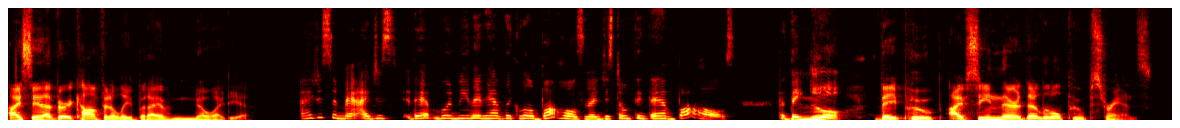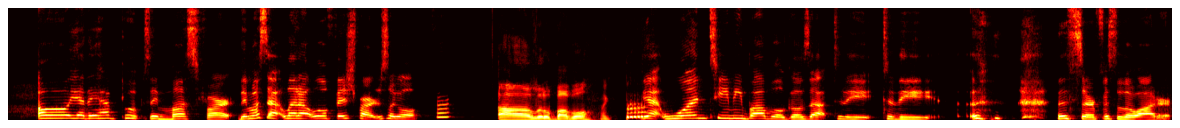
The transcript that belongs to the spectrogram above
I say that very confidently, but I have no idea. I just imagine, I just, that would mean they'd have like little buttholes, and I just don't think they have buttholes. But they no, eat. they poop. I've seen their their little poop strands. Oh, yeah, they have poops. They must fart. They must let out little fish fart, just like a little. "Fart." Oh, a little bubble. Like Yeah, one teeny bubble goes up to the to the the surface of the water.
